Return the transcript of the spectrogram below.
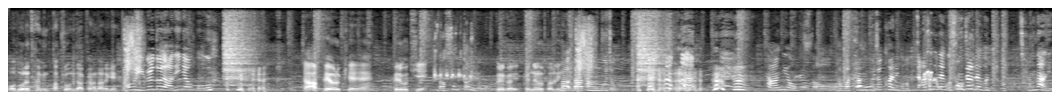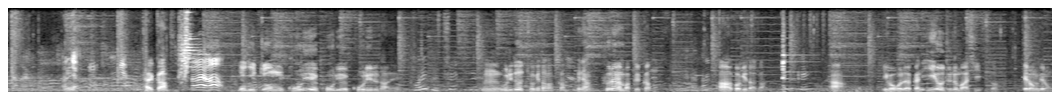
어 노래 타이밍도 딱 좋은데 아까랑 다르게 어 이별 노래 아니냐고 자 앞에 이렇게 그리고 뒤에 나 손 떨려 그러니까 변형도 떨린다 나, 나 당 부족 당이 없어 봐봐 당 부족하니까 막 짜증내고 성질내고 막 장난 아니잖아요 안녕. 갈까? 나가요. 여기 좀 고리에 고리에 고리를 다네. 거의 그렇지? 응, 우리도 저기다 갈까? 그냥 흐름에 맡길까? 여기다가 아, 거기다가. 이렇게. 아, 이거 원래 약간 이어주는 맛이 있어. 대롱대롱.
